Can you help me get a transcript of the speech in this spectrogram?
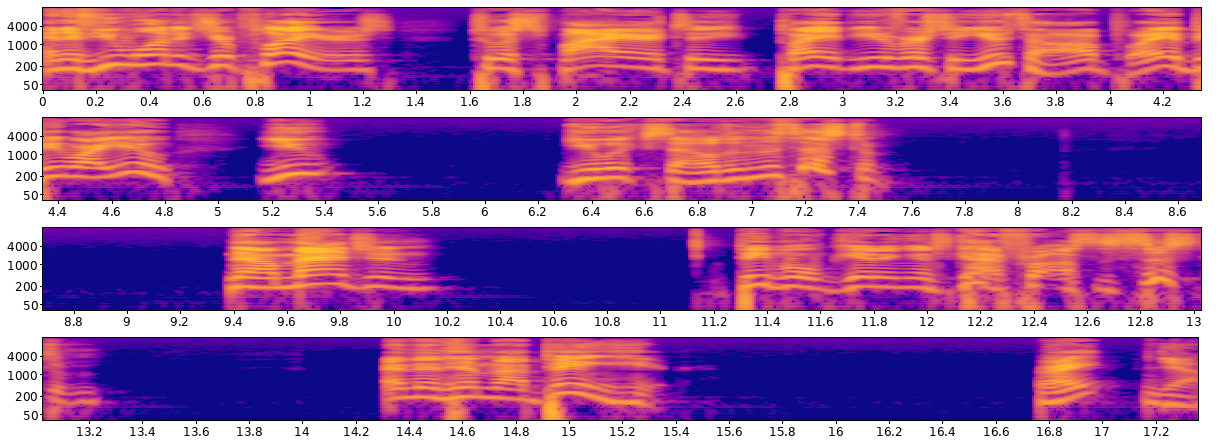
And if you wanted your players to aspire to play at the University of Utah, or play at BYU, you you excelled in the system. Now imagine people getting into Scott Frost's system and then him not being here. Right? Yeah.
